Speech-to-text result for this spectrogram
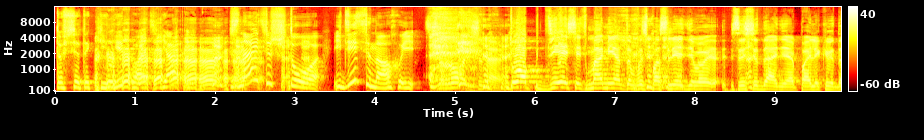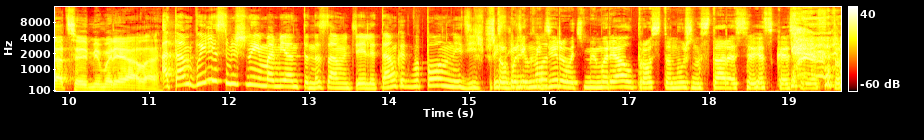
то все такие, ебать, я... Знаете что? Идите нахуй. Срочно! Топ-10 моментов из последнего заседания по ликвидации мемориала. А там были смешные моменты, на самом деле. Там как бы полная дичь Чтобы ликвидировать мемориал, просто нужно старое советское средство.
